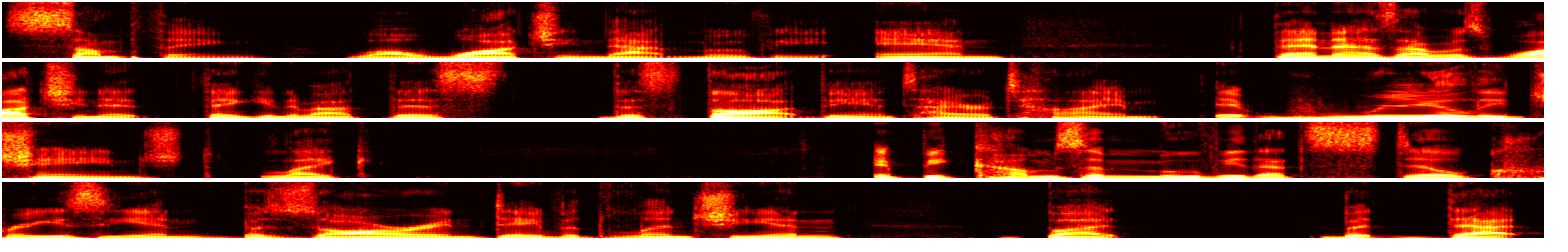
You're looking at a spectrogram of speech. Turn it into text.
something while watching that movie, and then as I was watching it, thinking about this this thought the entire time, it really changed. Like it becomes a movie that's still crazy and bizarre and David Lynchian, but but that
